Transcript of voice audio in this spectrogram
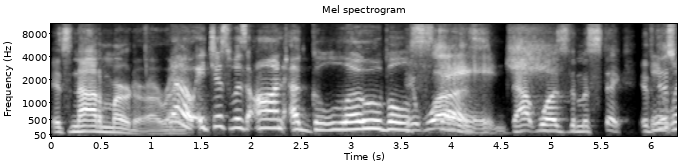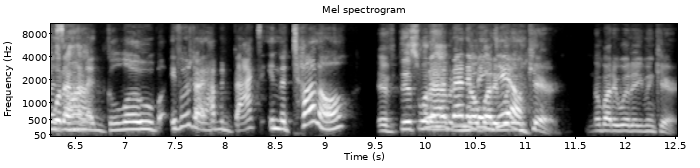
It's not a murder. All right. no. It just was on a global it was. stage. That was the mistake. If it this was would have on a happened, globe. If it would have happened back in the tunnel, if this would have happened, have a big nobody would have cared. Nobody wowould have even cared.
